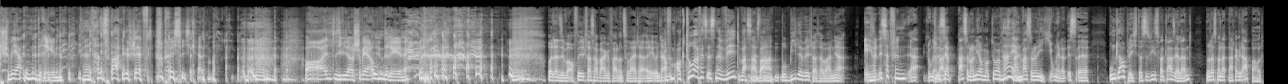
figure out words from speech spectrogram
schwer umdrehen. das Fahrgeschäft möchte ich gerne machen. Oh, endlich wieder schwer umdrehen. Und dann sind wir auch Wildwasserbahn gefahren und so weiter. Und dann Auf dem Oktoberfest ist eine Das ist Wildwasserbahn. eine mobile Wildwasserbahn, ja. Ey, was ist das für ein... Ja, Junge, war, ja- warst du noch nie auf dem Oktoberfest? Nein. warst du noch nie. Junge, das ist äh, unglaublich. Das ist wie das Phantasialand, nur dass man das nachher wieder abbaut.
